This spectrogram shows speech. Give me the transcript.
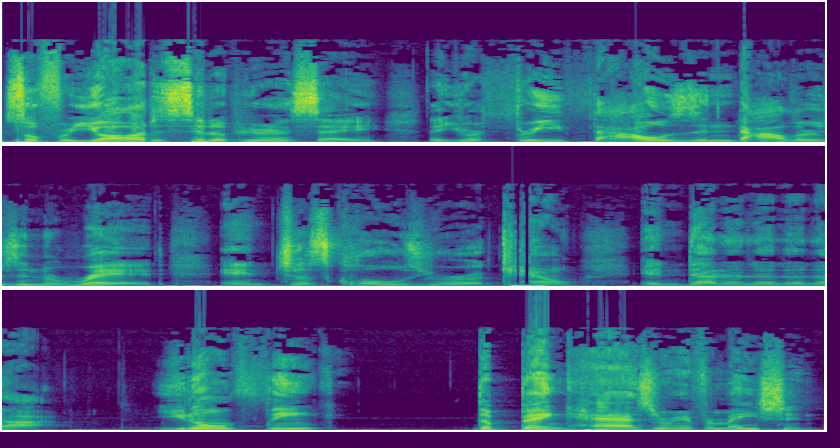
So for y'all to sit up here and say that you're three thousand dollars in the red and just close your account and da da da da da, you don't think the bank has your information?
